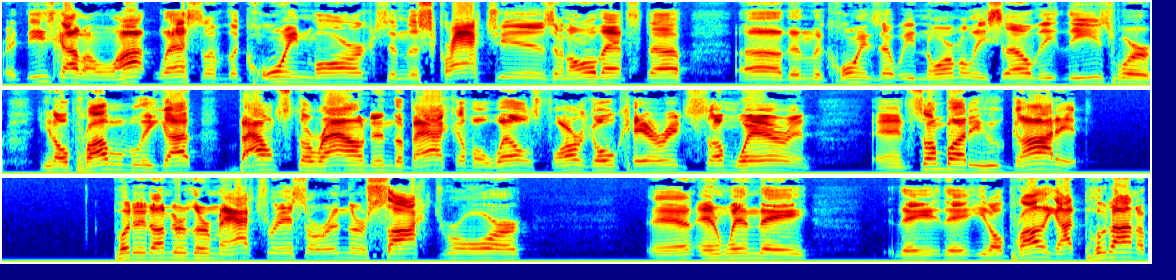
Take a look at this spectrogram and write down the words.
Right? These got a lot less of the coin marks and the scratches and all that stuff uh, than the coins that we normally sell. The, these were, you know, probably got bounced around in the back of a Wells Fargo carriage somewhere, and and somebody who got it put it under their mattress or in their sock drawer, and and when they they they you know probably got put on a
